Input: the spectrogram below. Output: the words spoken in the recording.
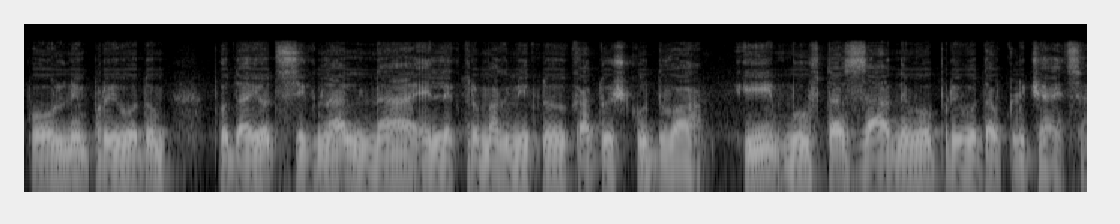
полным приводом подает сигнал на электромагнитную катушку 2 и муфта заднего привода включается.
